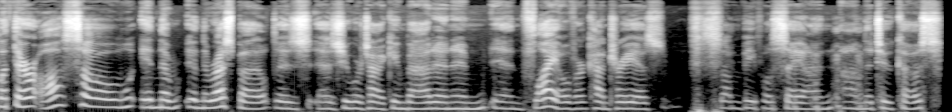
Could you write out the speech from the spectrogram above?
but they're also in the in the Rust Belt, as as you were talking about, and in in flyover country, as some people say on on the two coasts.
